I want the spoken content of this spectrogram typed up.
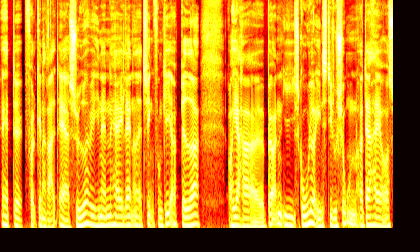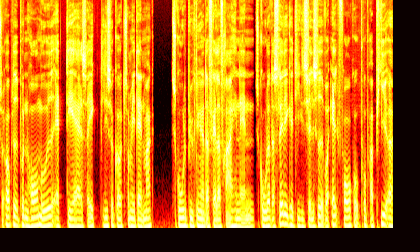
at øh, folk generelt er sødere ved hinanden her i landet, at ting fungerer bedre. Og jeg har øh, børn i skole og institution, og der har jeg også oplevet på den hårde måde, at det er altså ikke lige så godt som i Danmark skolebygninger, der falder fra hinanden, skoler, der slet ikke er digitaliseret, hvor alt foregår på papir,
